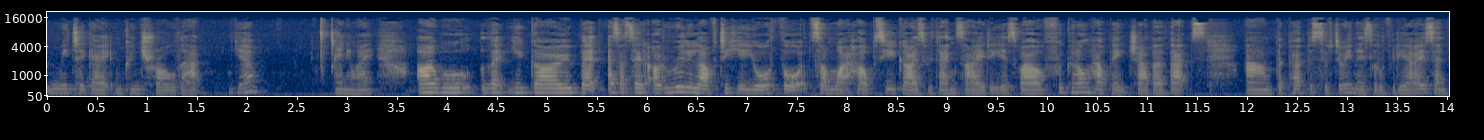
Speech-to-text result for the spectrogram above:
mitigate and control that. Yeah. Anyway, I will let you go. But as I said, I'd really love to hear your thoughts on what helps you guys with anxiety as well. If we can all help each other, that's um, the purpose of doing these little videos. And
